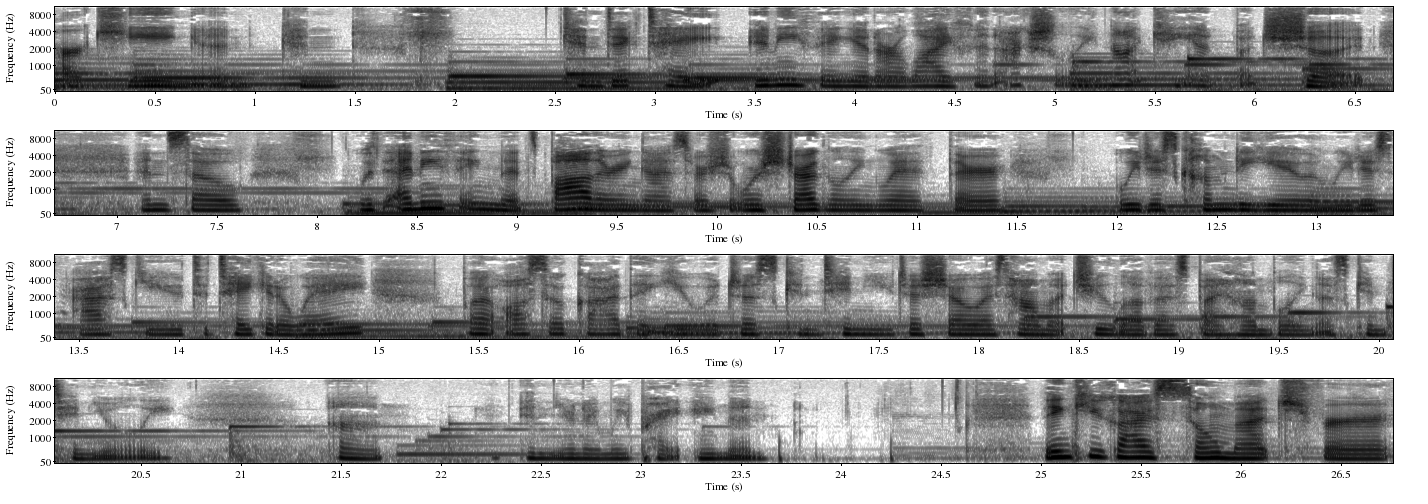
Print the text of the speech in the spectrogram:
our king and can can dictate anything in our life and actually not can but should. And so with anything that's bothering us or we're struggling with or we just come to you and we just ask you to take it away but also god that you would just continue to show us how much you love us by humbling us continually. Um, in your name we pray. Amen thank you guys so much for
